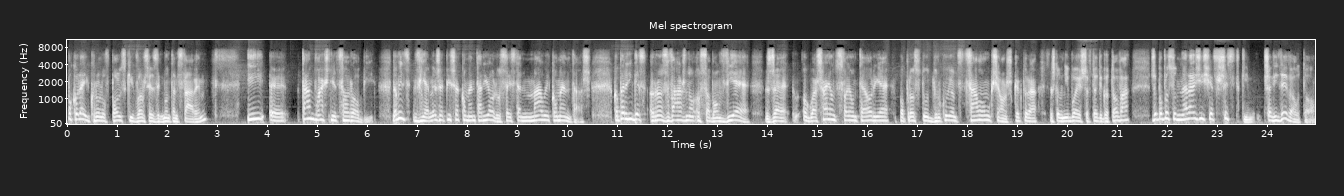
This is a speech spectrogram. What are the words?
po kolei królów polskich, włącznie z Zygmuntem Starym. I e, tam właśnie co robi. No więc wiemy, że pisze komentariolus, to jest ten mały komentarz. Kopernik jest rozważną osobą, wie, że ogłaszając swoją teorię, po prostu drukując całą książkę, która zresztą nie była jeszcze wtedy gotowa, że po prostu narazi się wszystkim. Przewidywał to.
